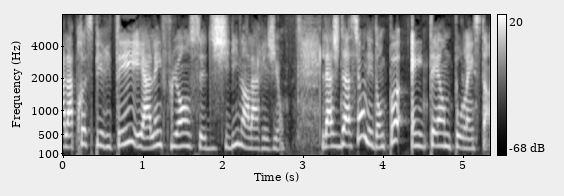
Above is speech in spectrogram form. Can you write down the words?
à la prospérité et à l'influence du Chili dans la région. L'agitation n'est donc pas interne pour l'instant.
